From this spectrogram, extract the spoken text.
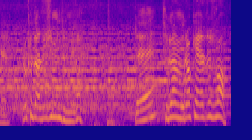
네 이렇게 놔주시면 됩니다. 네, 지금 이렇게 해줘서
